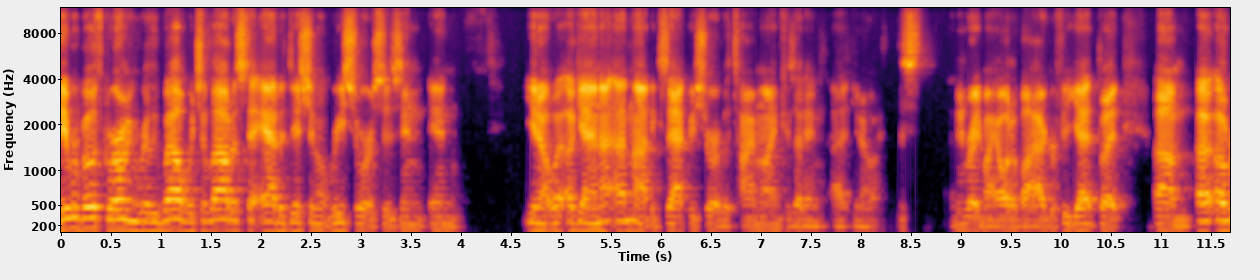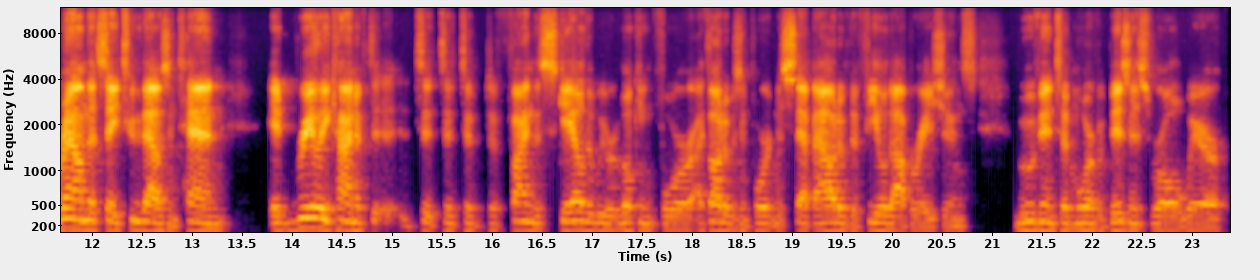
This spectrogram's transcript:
they were both growing really well, which allowed us to add additional resources. And, and you know, again, I, am not exactly sure of the timeline because I didn't, uh, you know, this, I didn't write my autobiography yet, but um, around, let's say 2010, it really kind of to, to, to, to find the scale that we were looking for. I thought it was important to step out of the field operations, move into more of a business role where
